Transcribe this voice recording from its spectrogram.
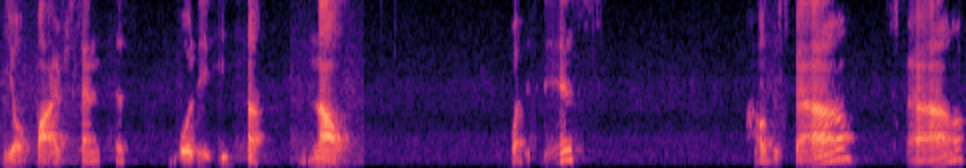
your five senses boleh tidak now what is this? How to spell, spell,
